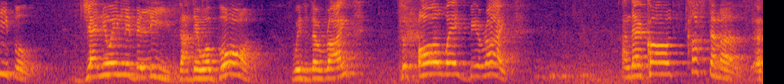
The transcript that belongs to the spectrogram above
People genuinely believe that they were born with the right to always be right. And they're called customers.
